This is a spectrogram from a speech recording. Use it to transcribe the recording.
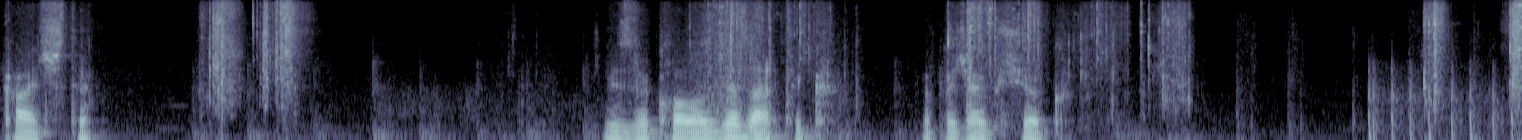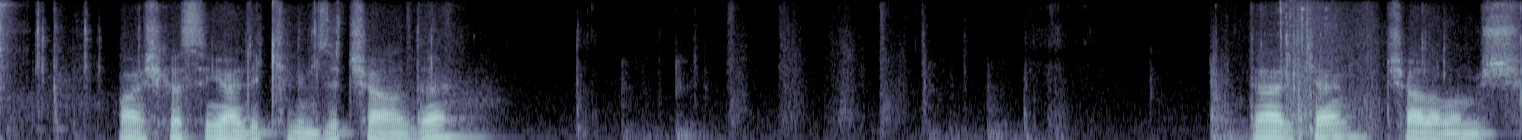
Kaçtı. Biz de kovalayacağız artık. Yapacak bir şey yok. Başkası geldi kilimizi çaldı. Derken çalamamış.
